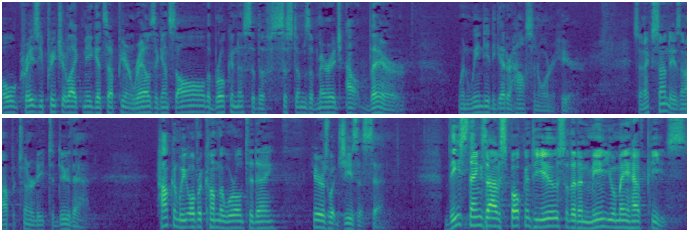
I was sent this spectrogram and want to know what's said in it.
old crazy preacher like me gets up here and rails against all the brokenness of the systems of marriage out there when we need to get our house in order here. So next Sunday is an opportunity to do that. How can we overcome the world today? Here's what Jesus said. These things I have spoken to you so that in me you may have peace.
